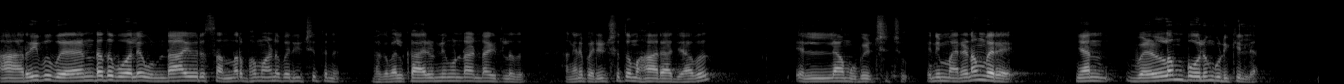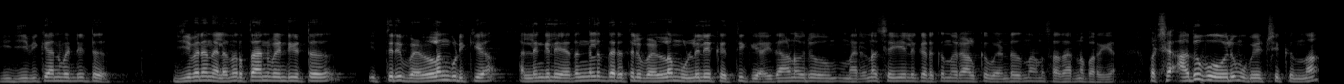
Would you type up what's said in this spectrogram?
ആ അറിവ് വേണ്ടതുപോലെ ഉണ്ടായ ഒരു സന്ദർഭമാണ് പരീക്ഷത്തിന്. ഭഗവത് കാരുണ്യം കൊണ്ടാണ് ഉണ്ടായിട്ടുള്ളത്. അങ്ങനെ പരീക്ഷത്ത് മഹാരാജാവ് എല്ലാം ഉപേക്ഷിച്ചു. ഇനി മരണം വരെ ഞാൻ വെള്ളം പോലും കുടിക്കില്ല. ഈ ജീവിക്കാൻ വേണ്ടിയിട്ട് ജീവനെ നിലനിർത്താൻ വേണ്ടിയിട്ട് ഇത്തിരി വെള്ളം കുടിക്കുക അല്ലെങ്കിൽ ഏതെങ്കിലും തരത്തിൽ വെള്ളം ഉള്ളിലേക്ക് എത്തിക്കുക. ഇതാണ് ഒരു മരണശയ്യയിൽ കിടക്കുന്ന ഒരാൾക്ക് വേണ്ടതെന്നാണ് സാധാരണ പറയുക. പക്ഷെ അതുപോലും ഉപേക്ഷിക്കുന്ന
